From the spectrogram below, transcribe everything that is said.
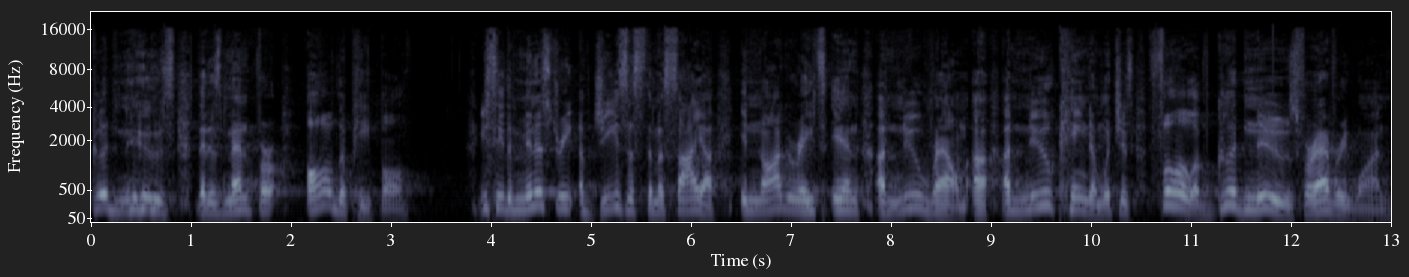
good news that is meant for all the people. You see, the ministry of Jesus the Messiah inaugurates in a new realm, a, a, new kingdom, which is full of good news for everyone.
